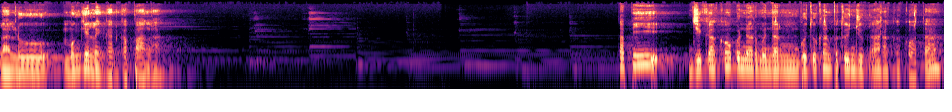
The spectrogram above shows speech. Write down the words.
lalu menggelengkan kepala. Tapi jika kau benar-benar membutuhkan petunjuk arah ke kota,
